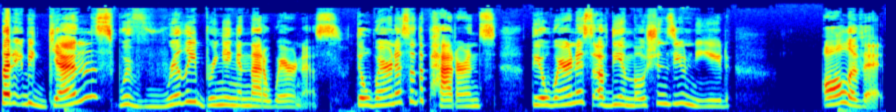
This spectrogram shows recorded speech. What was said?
But it begins with really bringing in that awareness the awareness of the patterns, the awareness of the emotions you need, all of it.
